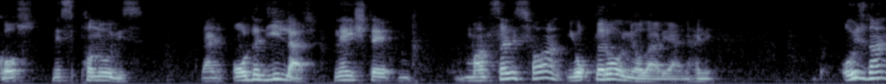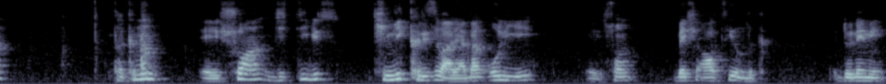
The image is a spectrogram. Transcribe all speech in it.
Goss ne Spanulis. Yani orada değiller. Ne işte Mansaris falan yokları oynuyorlar yani hani. O yüzden takımın e, şu an ciddi bir kimlik krizi var. Yani ben Oli'yi e, son 5-6 yıllık dönemi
